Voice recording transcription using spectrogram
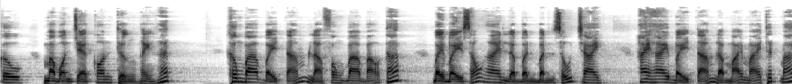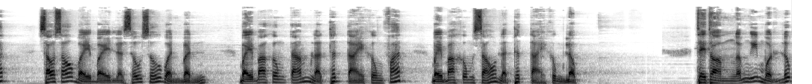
câu Mà bọn trẻ con thường hay hát. 0378 là phong ba bão táp 7762 là bẩn bẩn xấu trai 2278 là mãi mãi thất bát 6677 là xấu xấu bẩn bẩn 7308 là thất tài không phát 7306 là thất tài không lộc. Thầy Thòm ngẫm nghĩ một lúc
